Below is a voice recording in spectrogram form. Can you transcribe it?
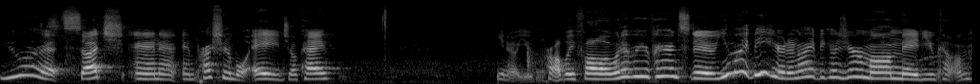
you are at such an impressionable age, okay? You know, you probably follow whatever your parents do. You might be here tonight because your mom made you come.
